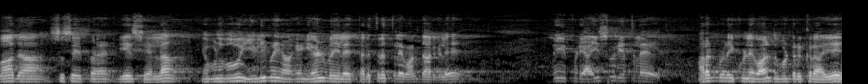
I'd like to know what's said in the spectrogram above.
மாதா சுசேப்ப இயேசு எல்லாம் எவ்வளவோ எளிமையாக ஏழ்மையிலே தரித்திரத்திலே வாழ்ந்தார்களே. நீ இப்படி ஐஸ்வர்யத்திலே அரண்மனைக்குள்ளே வாழ்ந்து கொண்டிருக்கிறாயே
